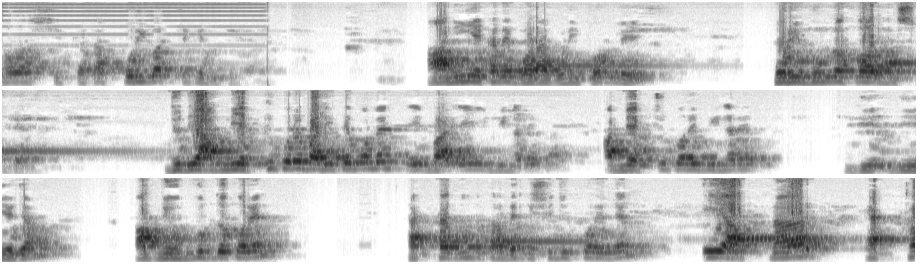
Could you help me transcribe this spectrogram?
হওয়ার শিক্ষাটা পরিবার থেকে দিতে হবে। আমি এখানে গড়াগড়ি করলে পরিপূর্ণ ফল আসবে। যদি আপনি একটু করে বাড়িতে বলেন, এই এই বিহারে আপনি একটু করে বিহারে দিয়ে যান, আপনি উদ্বুদ্ধ করেন, একটা ঘণ্টা তাদেরকে সুযোগ করে দেন, এই আপনার একটা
